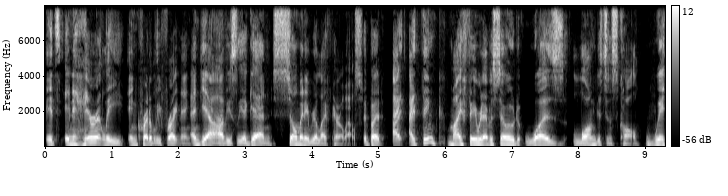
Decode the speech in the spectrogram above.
It's inherently incredibly frightening. And yeah, obviously, again, so many real life parallels. But I, I think my favorite episode was Long Distance Call, which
